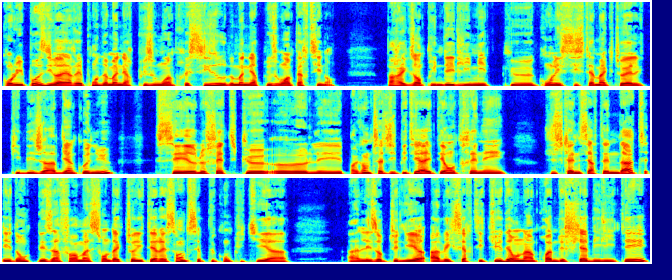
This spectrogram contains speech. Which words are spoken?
qu'on lui pose, il va répondre de manière plus ou moins précise ou de manière plus ou moins pertinente. Par exemple, une des limites que qu'ont les systèmes actuels, qui est déjà bien connue, c'est le fait que euh, les, par exemple, ChatGPT a été entraîné jusqu'à une certaine date, et donc des informations d'actualité récentes, c'est plus compliqué à, à les obtenir avec certitude, et on a un problème de fiabilité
